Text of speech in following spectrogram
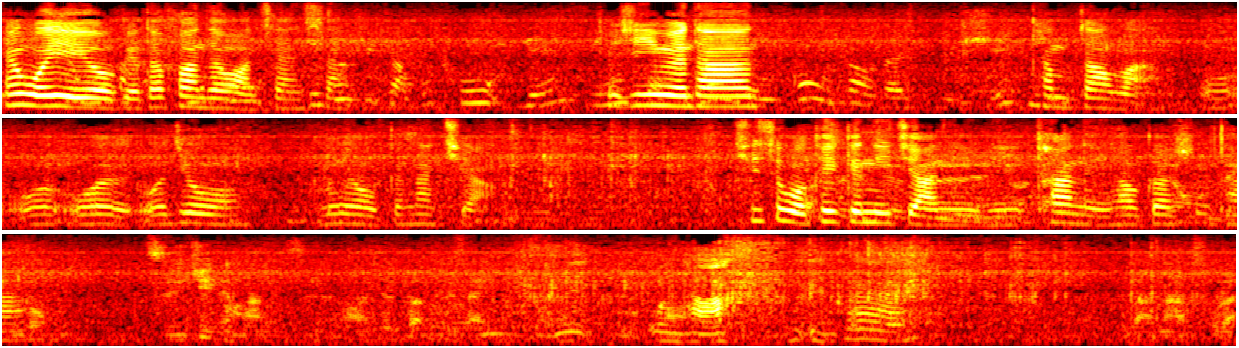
哎，我也有给他放在网站上，就是因为他看不到嘛，我我我我就没有跟他讲。其实我可以跟你讲，你你看了以后告诉他。问他。嗯。把它拿出来。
